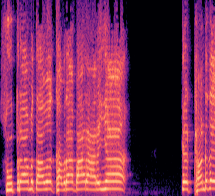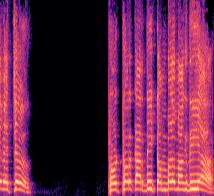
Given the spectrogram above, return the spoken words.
ਸੂਤਰਾਂ ਮੁਤਾਬਕ ਖਬਰਾਂ ਬਾਹਰ ਆ ਰਹੀਆਂ ਕਿ ਠੰਡ ਦੇ ਵਿੱਚ ਠੁਰ ਠੁਰ ਕਰਦੀ, ਕੰਬਲ ਮੰਗਦੀ ਆ।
